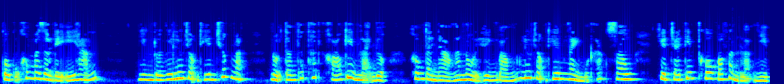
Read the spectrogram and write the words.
cô cũng không bao giờ để ý hắn. Nhưng đối với Lưu Trọng Thiên trước mặt, nội tâm thất thất khó kìm lại được, không tài nào ngăn nổi hình bóng Lưu Trọng Thiên ngày một khắc sâu, khiến trái tim cô có phần loạn nhịp.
